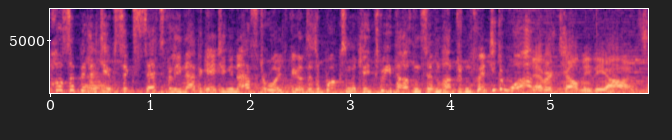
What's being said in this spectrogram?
Possibility of successfully navigating an asteroid field is approximately 3,720 to 1. Never tell me the odds.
